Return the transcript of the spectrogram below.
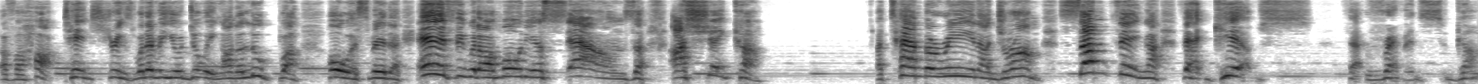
of a harp, 10 strings, whatever you're doing on a lute, uh, Holy Spirit, uh, anything with harmonious sounds, uh, a shaker, a tambourine, a drum, something uh, that gives that reverence to God.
